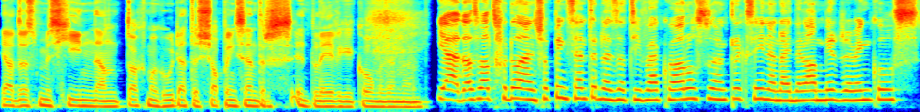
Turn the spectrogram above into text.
Ja, dus misschien dan toch maar goed dat de shoppingcenters in het leven gekomen zijn dan. Ja, dat is wel het voordeel aan een shoppingcenter, dat is dat die vaak wel rolstoelafhankelijk zijn en dat je er wel meerdere winkels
